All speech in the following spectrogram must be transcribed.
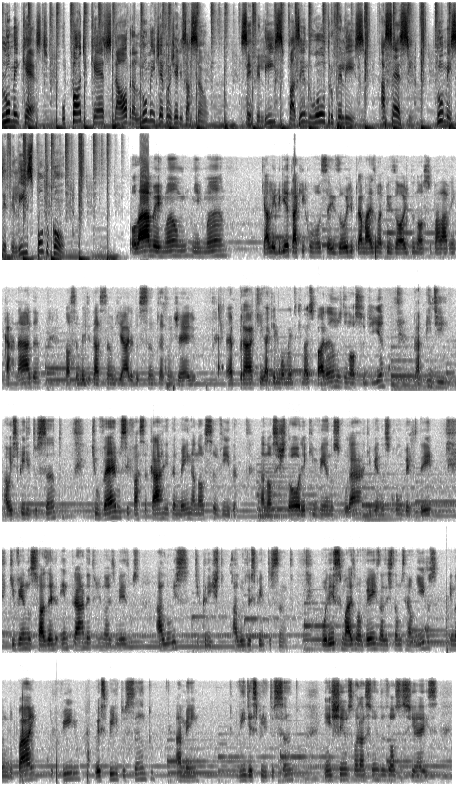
Lumencast, o podcast da obra Lumen de Evangelização. Ser feliz fazendo o outro feliz. Acesse lumencerfeliz.com. Olá, meu irmão, minha irmã. Que alegria estar aqui com vocês hoje para mais um episódio do nosso Palavra Encarnada, nossa meditação diária do Santo Evangelho né, para que aquele momento que nós paramos do nosso dia para pedir ao Espírito Santo que o Verbo se faça carne também na nossa vida, na nossa história, que venha nos curar, que venha nos converter, que venha nos fazer entrar dentro de nós mesmos a luz de Cristo, a luz do Espírito Santo. Por isso, mais uma vez, nós estamos reunidos em nome do Pai, do Filho, do Espírito Santo. Amém. Vinde, Espírito Santo enchei os corações dos vossos fiéis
